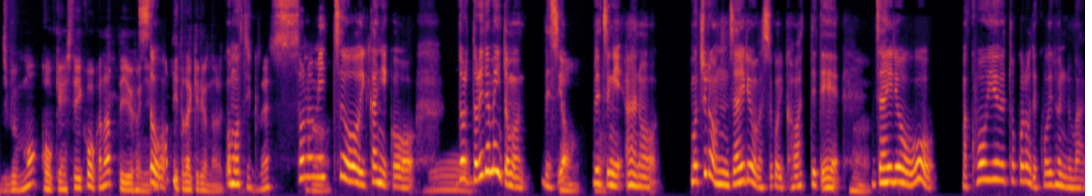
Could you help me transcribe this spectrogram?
自分も貢献していこうかなっていうふうにそう思っていただけるようになる、思っていく。ね。その三つをいかにこう、ど、どれでもいいと思うんですよ。別に。に、あの、もちろん材料がすごい変わってて、うん。材料を、まあこういうところでこういうふうに、まあ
